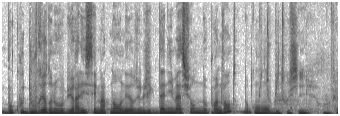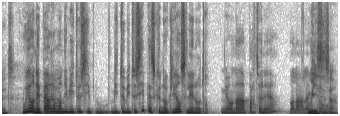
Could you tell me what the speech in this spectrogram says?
beaucoup d'ouvrir de nouveaux buralistes et maintenant on est dans une logique d'animation de nos points de vente. Donc on... B2B2C en fait Oui, on n'est pas vraiment du B2C, B2B2C parce que nos clients c'est les nôtres. Mais on a un partenaire dans la relation oui, ça.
